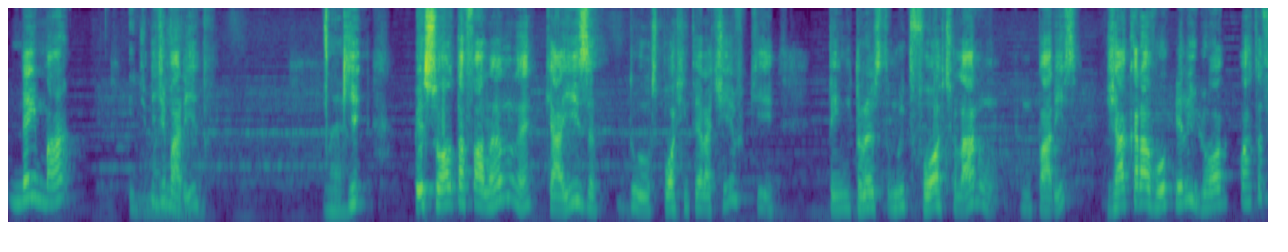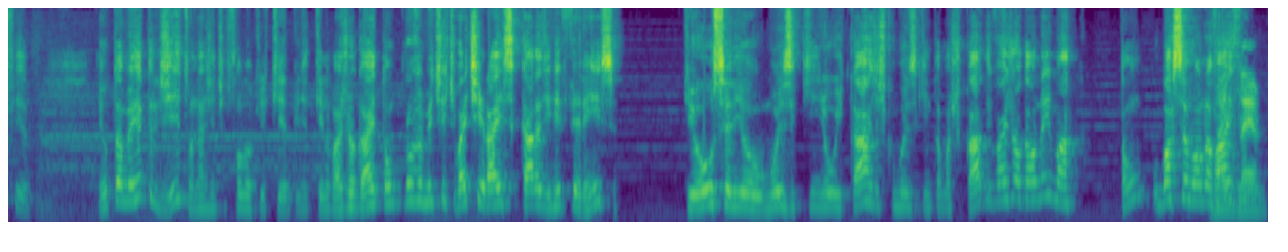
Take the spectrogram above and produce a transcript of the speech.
Neymar E de, e de Maria. É. Que o pessoal tá falando, né? Que a Isa do Esporte Interativo, que tem um trânsito muito forte lá no, em Paris, já cravou que ele joga quarta-feira. Eu também acredito, né? A gente falou que, que, que ele vai jogar, então provavelmente a gente vai tirar esse cara de referência, que ou seria o Moisiquinho ou o Icardi, acho que o Moisiquinho tá machucado, e vai jogar o Neymar. Então o Barcelona vai Mais vir. leve.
